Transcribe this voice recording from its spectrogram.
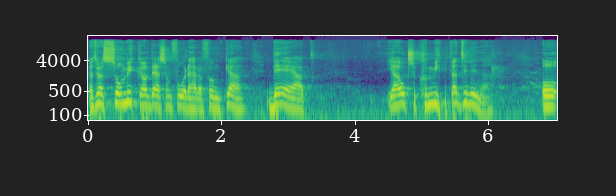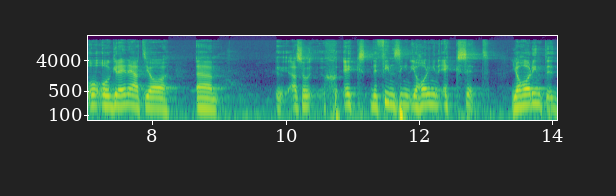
Jag tror att så mycket av det som får det här att funka, det är att jag är också committad till Lina. Och, och, och grejen är att jag, eh, alltså, ex, det finns ingen, jag har ingen exit. Jag har inte,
